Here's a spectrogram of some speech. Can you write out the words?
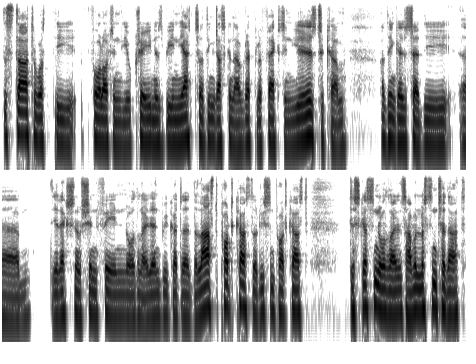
the start of what the fallout in the Ukraine has been yet. So I think that's going to have ripple effects in years to come. I think, as I said, the um, the election of Sinn Féin in Northern Ireland. We've got uh, the last podcast, the recent podcast, discussing Northern Ireland. So have a listen to that.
